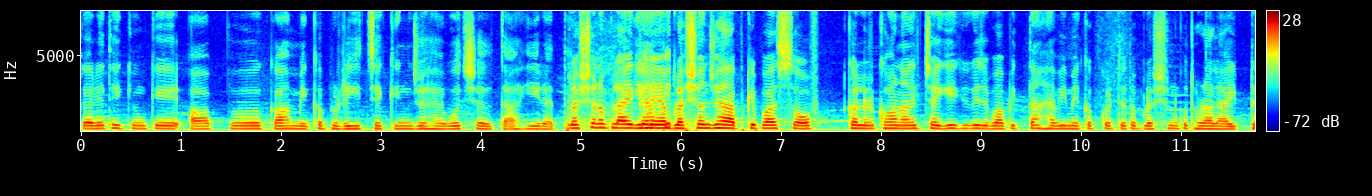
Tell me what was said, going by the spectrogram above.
कर रहे थे क्योंकि आप का मेकअप रीचेकिंग जो है वो चलता ही रहता है। ब्लशन अप्लाई करें ब्लशन जो है आपके पास सॉफ्ट कलर का होना चाहिए क्योंकि जब आप इतना हैवी मेकअप करते हो तो ब्लशन को थोड़ा लाइट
